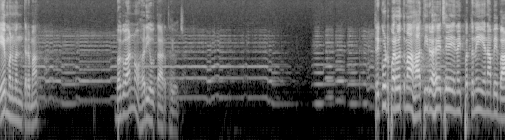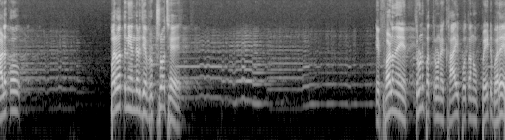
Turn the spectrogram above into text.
એ મનવંતરમાં ભગવાનનો હરિ અવતાર થયો છે. ત્રિકુટ પર્વતમાં હાથી રહે છે, એની પત્ની, એના બે બાળકો. પર્વતની અંદર જે વૃક્ષો છે, એ ફળને, તૃણપત્રોને ખાઈ પોતાનું પેટ ભરે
